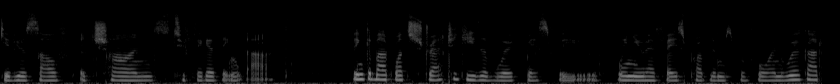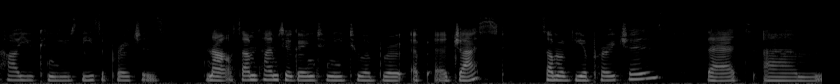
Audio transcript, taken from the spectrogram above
give yourself a chance to figure things out. Think about what strategies have worked best for you when you have faced problems before and work out how you can use these approaches now. Sometimes you're going to need to abro- adjust some of the approaches that um,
